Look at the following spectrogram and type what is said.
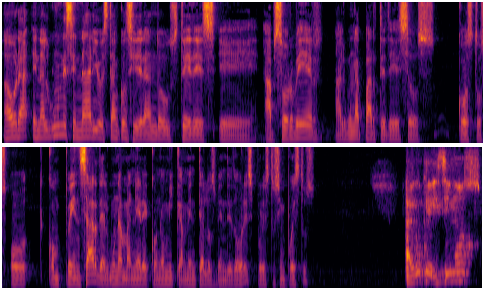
Ahora, ¿en algún escenario están considerando ustedes eh, absorber alguna parte de esos costos o compensar de alguna manera económicamente a los vendedores por estos impuestos? Algo que hicimos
